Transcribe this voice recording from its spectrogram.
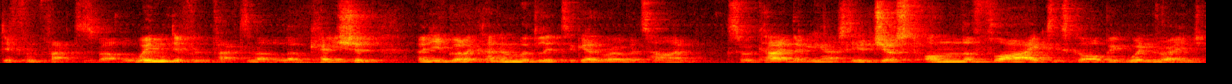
different factors about the wind, different factors about the location, and you've got to kind of muddle it together over time. So a kite that you can actually adjust on the fly because it's got a big wind range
